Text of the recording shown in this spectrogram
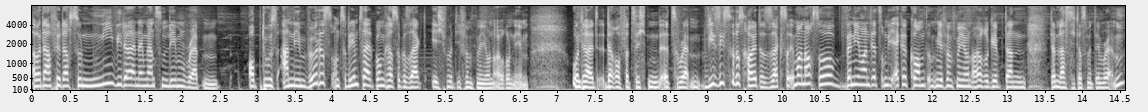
aber dafür darfst du nie wieder in deinem ganzen Leben rappen. Ob du es annehmen würdest und zu dem Zeitpunkt hast du gesagt, ich würde die 5 Millionen Euro nehmen und halt darauf verzichten äh, zu rappen. Wie siehst du das heute? Sagst du immer noch so, wenn jemand jetzt um die Ecke kommt und mir 5 Millionen Euro gibt, dann, dann lasse ich das mit dem Rappen?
